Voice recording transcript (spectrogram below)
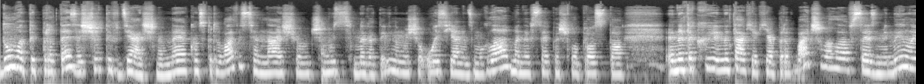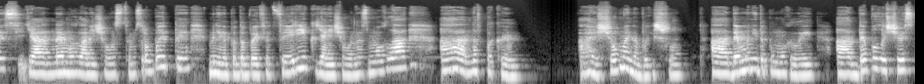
думати про те, за що ти вдячна, не концентруватися на що чомусь негативному, що ось я не змогла, в мене все пішло просто е, не так, не так, як я передбачувала, все змінилось, я не могла нічого з цим зробити, мені не подобається цей рік, я нічого не змогла. А навпаки, а що в мене вийшло? А де мені допомогли? А де було щось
